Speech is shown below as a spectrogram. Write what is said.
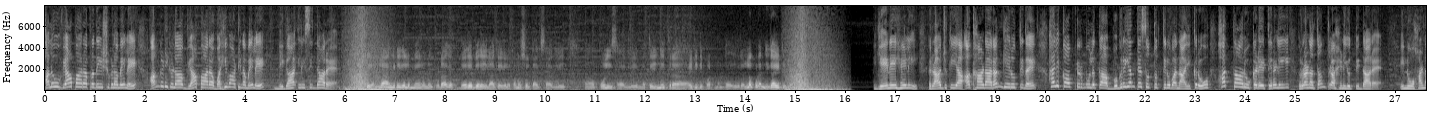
ಹಲವು ವ್ಯಾಪಾರ ಪ್ರದೇಶಗಳ ಮೇಲೆ ಅಂಗಡಿಗಳ ವ್ಯಾಪಾರ ವಹಿವಾಟಿನ ಮೇಲೆ ನಿಗಾ ಇರಿಸಿದ್ದಾರೆ. ಎಲ್ಲ ಅಂಗಡಿಗಳ ಮೇಲೂ ಕೂಡ ಬೇರೆ ಬೇರೆ ಇಲಾಖೆಗಳು ಕಮರ್ಷಿಯಲ್ ಟ್ಯಾಕ್ಸ್ ಆಗಲಿ ಪೊಲೀಸ್ ಆಗಲಿ, ಮತ್ತು ಇನ್ನಿತರ ಐ ಟಿ ಡಿಪಾರ್ಟ್ಮೆಂಟ್ ಇವರೆಲ್ಲ ಕೂಡ ನಿಗಾ ಇಟ್ಟಿದ್ದಾರೆ. ಏನೇ ಹೇಳಿ ರಾಜಕೀಯ ಅಖಾಡ ರಂಗೇರುತ್ತಿದೆ. ಹೆಲಿಕಾಪ್ಟರ್ ಮೂಲಕ ಬುಗುರಿಯಂತೆ ಸುತ್ತುತ್ತಿರುವ ನಾಯಕರು ಹತ್ತಾರು ಕಡೆ ತೆರಳಿ ರಣತಂತ್ರ ಹೆಣೆಯುತ್ತಿದ್ದಾರೆ. ಇನ್ನು ಹಣ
